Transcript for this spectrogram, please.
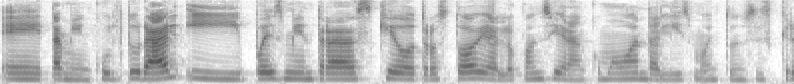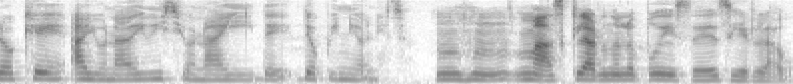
Eh, también cultural y pues mientras que otros todavía lo consideran como vandalismo, entonces creo que hay una división ahí de, de opiniones. Más claro no lo pudiste decir, Lau.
